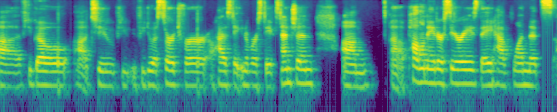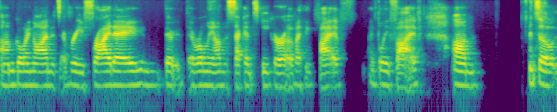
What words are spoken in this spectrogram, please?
uh, if you go uh, to if you if you do a search for Ohio State University Extension um, uh, pollinator series, they have one that's um, going on. It's every Friday. They're they're only on the second speaker of I think five, I believe five. Um, and so,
